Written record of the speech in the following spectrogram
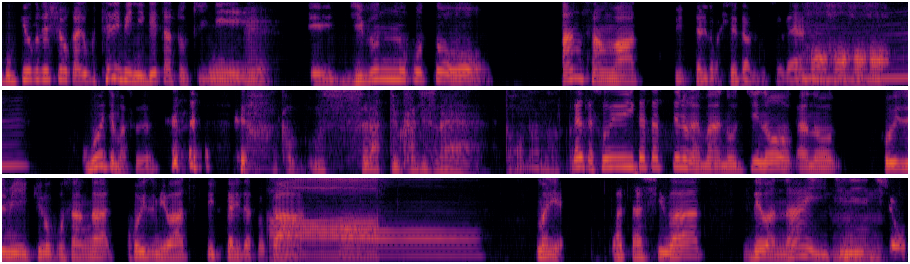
ご記憶でしょうか、よくテレビに出たときに、ええー自分のことを、アンさんはって言ったりとかしてたんですよね。はあはあはあはあうん覚えてます？え。なんかうっすらっていう感じですね。どうなんだろうなんかそういう言い方っていうのが、まあ、後の、あの、小泉京子さんが、小泉はって言ったりだとか、ああつまり、私は、ではない一人称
